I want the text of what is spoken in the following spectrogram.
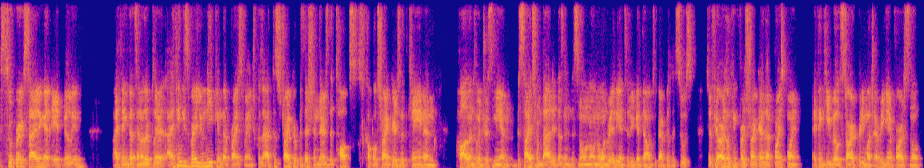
Super exciting at eight billion. I think that's another player. I think he's very unique in their price range because at the striker position, there's the top couple strikers with Kane and Haaland who interest me. And besides from that, it doesn't, there's no, no, no one really until you get down to Gabriel Jesus. So if you are looking for a striker at that price point, I think he will start pretty much every game for Arsenal.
